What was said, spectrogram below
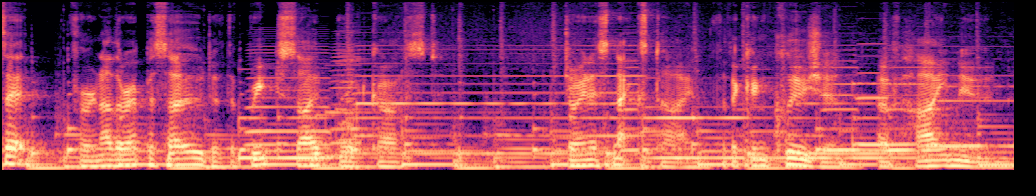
That's it for another episode of the Breachside Broadcast. Join us next time for the conclusion of High Noon.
